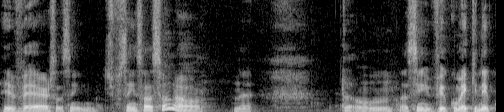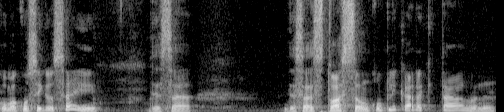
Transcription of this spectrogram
reverso, assim, tipo, sensacional, né? Então, assim, ver como é que Nekoma conseguiu sair dessa, dessa situação complicada que tava, né?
